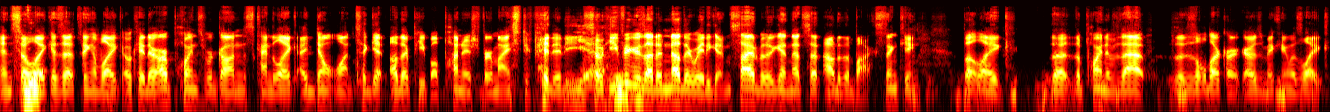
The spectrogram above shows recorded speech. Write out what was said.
And so, Yeah. like, is that thing of like, okay, there are points where Gon is kind of like, I don't want to get other people punished for my stupidity. So he figures out another way to get inside. But again, that's that out of the box thinking. But like, the the point of that, the Zoldyck arc I was making was like,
